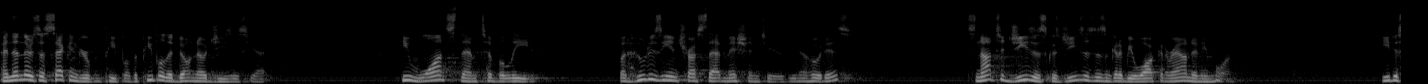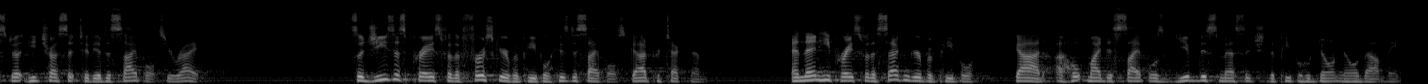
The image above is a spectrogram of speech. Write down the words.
And then there's a second group of people, the people that don't know Jesus yet. He wants them to believe. But who does he entrust that mission to? Do you know who it is? It's not to Jesus, because Jesus isn't going to be walking around anymore. He, he trusts it to the disciples. You're right. So Jesus prays for the first group of people, his disciples. God, protect them. And then he prays for the second group of people God, I hope my disciples give this message to the people who don't know about me.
